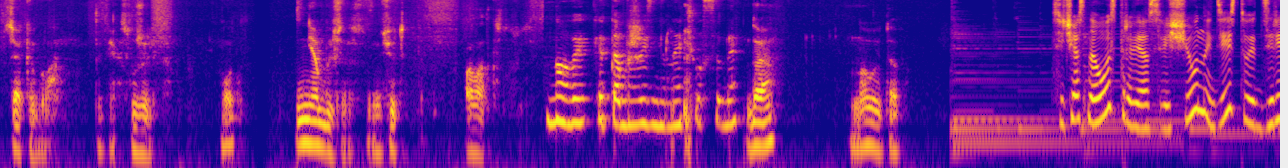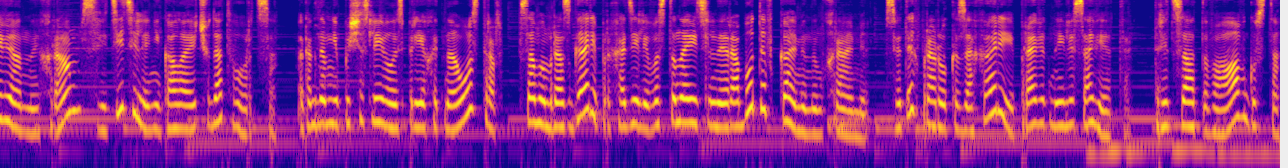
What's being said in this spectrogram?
всякая была. Такая, служили там. Вот. Необычно, но все-таки палатка служить. Новый этап жизни начался, да? Да, новый этап. Сейчас на острове освящен и действует деревянный храм святителя Николая Чудотворца. А когда мне посчастливилось приехать на остров, в самом разгаре проходили восстановительные работы в каменном храме святых пророка Захария и праведной Елисаветы. 30 августа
